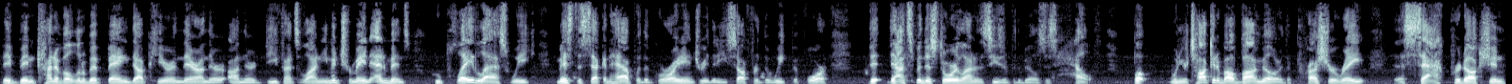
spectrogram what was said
They've been kind of a little bit banged up here and there on their on their defensive line. Even Tremaine Edmunds, who played last week, missed the second half with a groin injury that he suffered the week before. That, that's been the storyline of the season for the Bills is health. But when you're talking about Von Miller, the pressure rate, the sack production,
